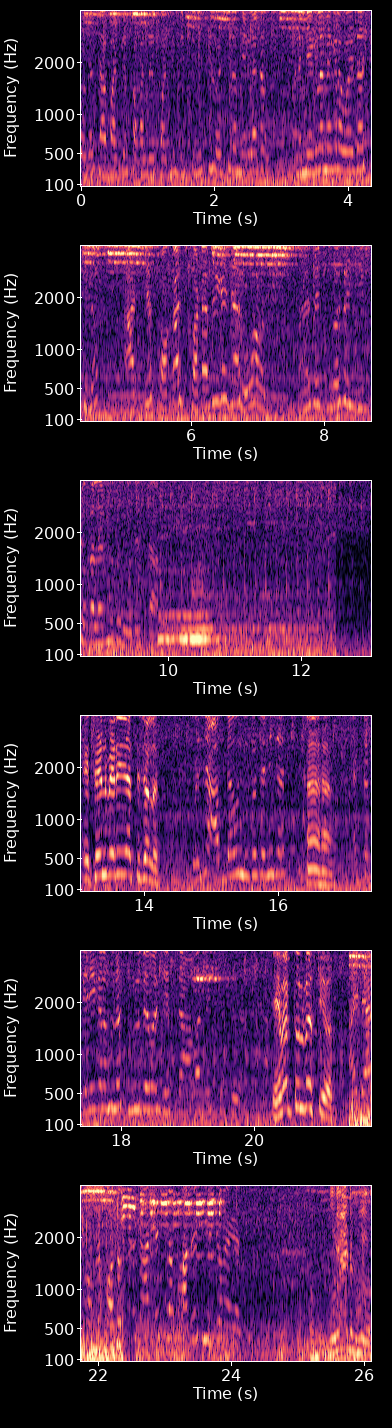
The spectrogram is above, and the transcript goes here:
রোদের তাপ আজকে সকাল থেকে কদিন বৃষ্টি বৃষ্টি হচ্ছিল মেঘলাটা মানে মেঘলা মেঘলা ওয়েদার ছিল। আজকে সকাল ছটা থেকে যা রোদ মানে সেই পুরো সেই গ্রীষ্মকালের মতো রোদের তাপ। এই ট্রেন বেরিয়ে যাচ্ছে চলো। বলছে আপ ডাউন দুটো ট্রেনই যাচ্ছে। হ্যাঁ হ্যাঁ। একটা বেরিয়ে গেলাম হলো তুলবে এবার গেটটা আবার দেখতে এবার তুলবে শিওর আর দেখ আমরা কতক্ষণ দাঁড়িয়েছিলাম ভালোই ভিড় জমে গেছে। বিরাট ভিড়।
